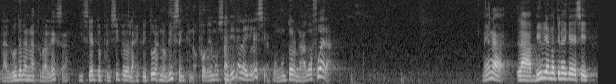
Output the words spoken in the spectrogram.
La luz de la naturaleza y ciertos principios de las escrituras nos dicen que no podemos salir a la iglesia con un tornado afuera. Mira, la Biblia no tiene que decir,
